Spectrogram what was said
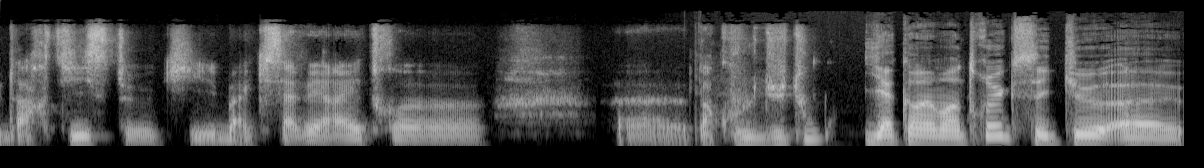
d'artistes qui, bah, qui s'avèrent être pas cool du tout. Il y a quand même un truc, c'est que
